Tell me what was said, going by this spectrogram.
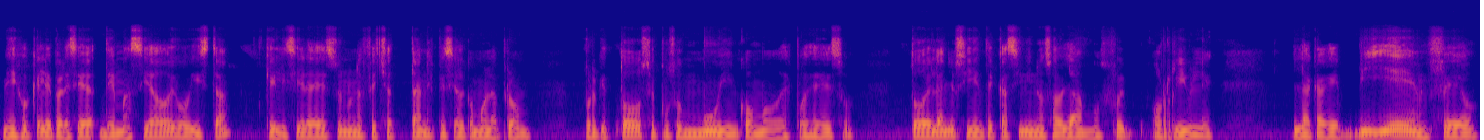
Me dijo que le parecía demasiado egoísta que le hiciera eso en una fecha tan especial como la prom, porque todo se puso muy incómodo después de eso. Todo el año siguiente casi ni nos hablamos, fue horrible. La cagué bien feo.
